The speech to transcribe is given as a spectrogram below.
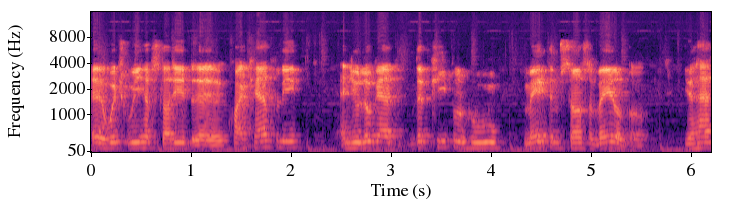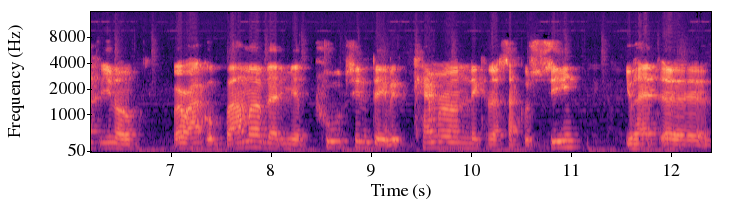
uh, which we have studied uh, quite carefully, and you look at the people who made themselves available, you have you know Barack Obama, Vladimir Putin, David Cameron, Nicolas Sarkozy. You had uh, uh,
